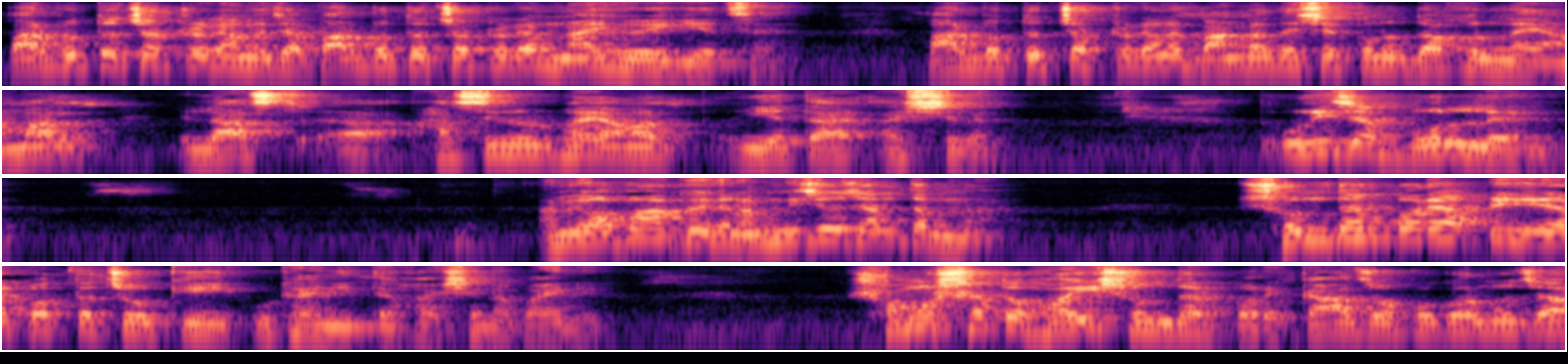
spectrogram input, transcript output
পার্বত্য চট্টগ্রামে যা। পার্বত্য চট্টগ্রাম নাই হয়ে গিয়েছে। পার্বত্য চট্টগ্রামে বাংলাদেশের কোনো দখল নাই। আমার লাস্ট হাসিনুর ভাই আমার ইয়েতে আসছিলেন। উনি যা বললেন আমি অবাক হয়ে গেলাম, আমি নিজেও জানতাম না। সন্ধ্যার পরে আপনি নিরাপত্তা চৌকি উঠায় নিতে হয় সেনাবাহিনীর। সমস্যা তো হয়ই সন্ধ্যার পরে, কাজ, অপকর্ম যা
